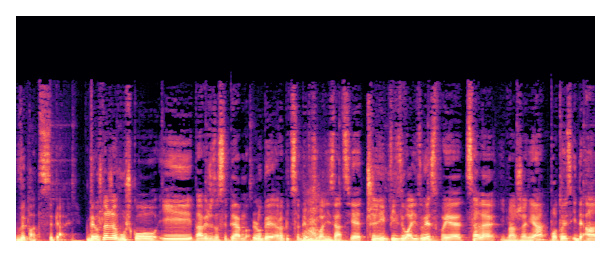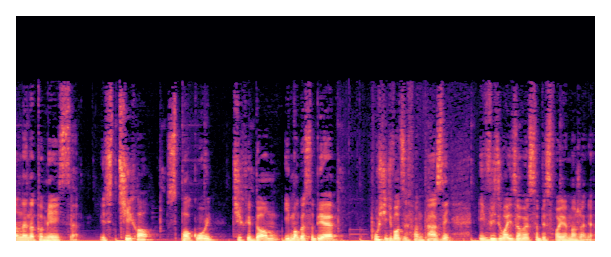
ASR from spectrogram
wypad z sypialni. Gdy już leżę w łóżku i prawie że zasypiam, lubię robić sobie wizualizację, czyli wizualizuję swoje cele i marzenia, bo to jest idealne na to miejsce. Jest cicho, spokój, cichy dom i mogę sobie puścić wodze fantazji i wizualizować sobie swoje marzenia.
